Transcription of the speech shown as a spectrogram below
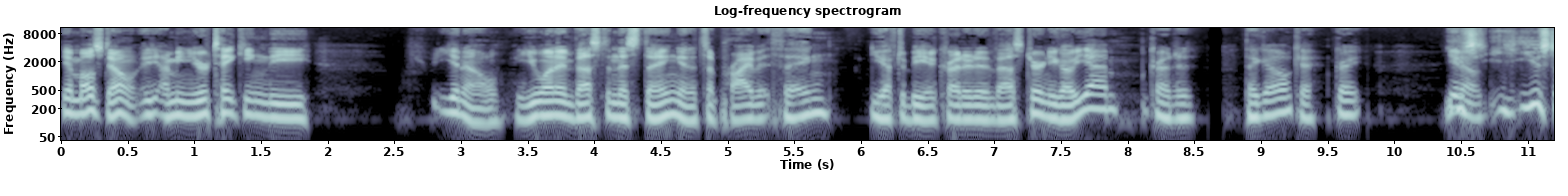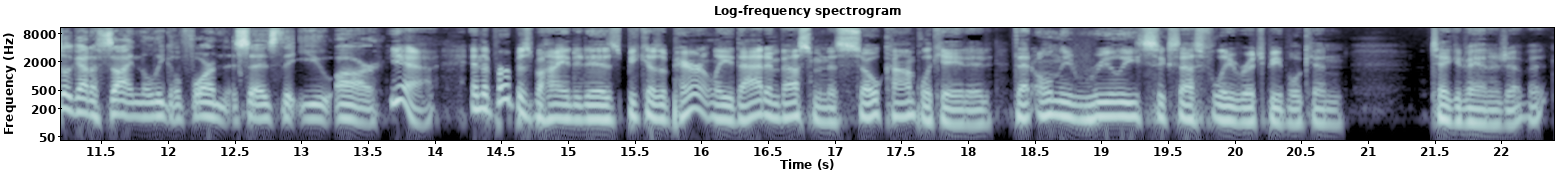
Yeah, most don't. I mean, you're taking the, you know, you want to invest in this thing and it's a private thing. You have to be an accredited investor, and you go, yeah, I'm accredited. They go, okay, great. You, You know, you still got to sign the legal form that says that you are. yeah. And the purpose behind it is because apparently that investment is so complicated that only really successfully rich people can take advantage of it,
